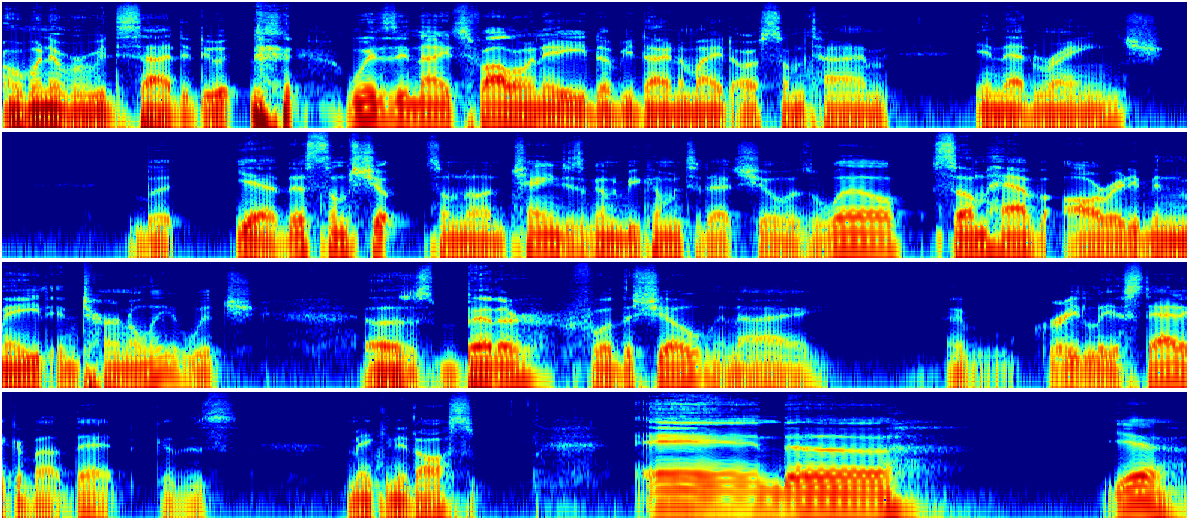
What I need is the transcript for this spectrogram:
or whenever we decide to do it. Wednesday nights following AEW Dynamite or sometime in that range. But yeah, there's some some uh, changes going to be coming to that show as well. Some have already been made internally, which is better for the show, and I am greatly ecstatic about that because it's making it awesome. And uh, yeah,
